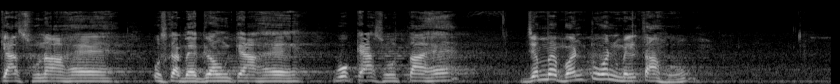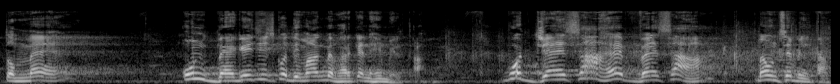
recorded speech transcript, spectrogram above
क्या सुना है, उसका बैकग्राउंड क्या है, वो क्या सोचता है। जब मैं वन टू वन मिलता हूँ तो मैं उन बैगेजेस को दिमाग में भर के नहीं मिलता। वो जैसा है, वैसा मैं उनसे मिलता हूँ।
